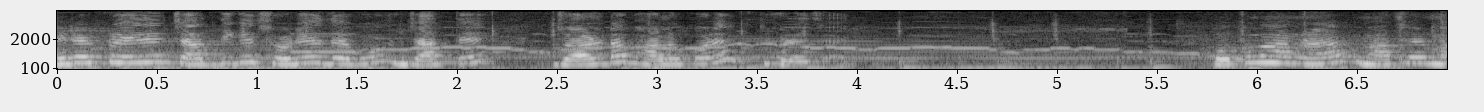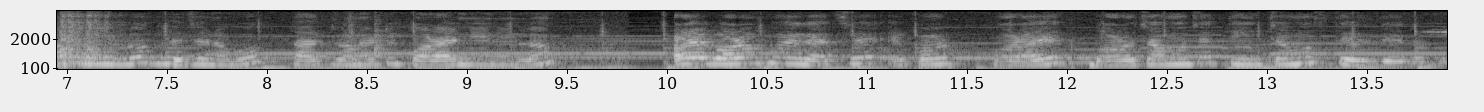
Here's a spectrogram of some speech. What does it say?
এটা একটু এদের চারদিকে ছড়িয়ে দেব যাতে জলটা ভালো করে ঝরে যায়। প্রথমে আমরা মাছের মাথাগুলো ভেজে নেব, তার জন্য একটি কড়াই নিয়ে নিলাম। কড়াই গরম হয়ে গেছে, এরপর কড়াইয়ে বড় চামচে তিন চামচ তেল দিয়ে দেবো।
